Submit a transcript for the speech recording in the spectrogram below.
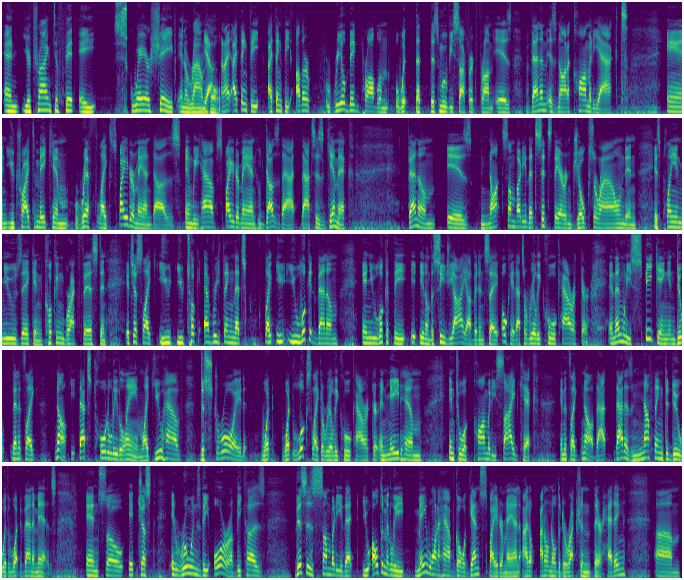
And you're trying to fit a square shape in a round Yeah, hole. and I, I think the I think the other real big problem with that this movie suffered from is Venom is not a comedy act. And you tried to make him riff like Spider Man does, and we have Spider Man who does that. That's his gimmick. Venom is not somebody that sits there and jokes around and is playing music and cooking breakfast. And it's just like you you took everything that's like you you look at Venom and you look at the you know the CGI of it and say okay that's a really cool character. And then when he's speaking and do then it's like no he, that's totally lame. Like you have destroyed what what looks like a really cool character and made him into a comedy sidekick and it's like no that that has nothing to do with what venom is and so it just it ruins the aura because this is somebody that you ultimately may want to have go against Spider-Man. I don't I don't know the direction they're heading. Um,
